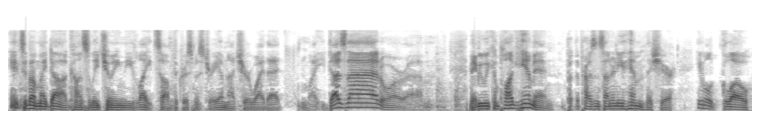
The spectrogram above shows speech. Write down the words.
It's about my dog constantly chewing the lights off the Christmas tree. I'm not sure why that, why he does that, or um, maybe we can plug him in, and put the presents underneath him this year. He will glow.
